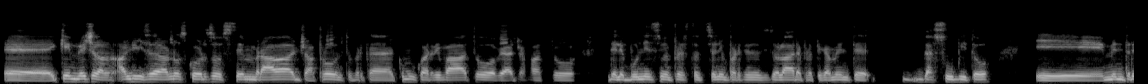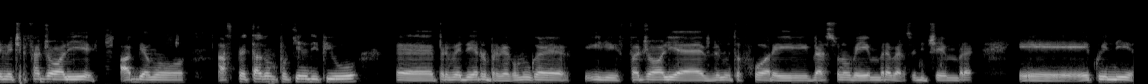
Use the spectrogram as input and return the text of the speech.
eh, che invece all'inizio dell'anno scorso sembrava già pronto perché comunque è arrivato, aveva già fatto delle buonissime prestazioni partendo titolare praticamente da subito e mentre invece Fagioli abbiamo aspettato un pochino di più eh, per vederlo perché comunque il Fagioli è venuto fuori verso novembre, verso dicembre e, e quindi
